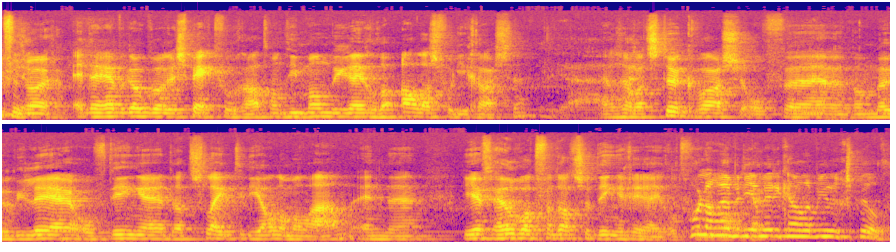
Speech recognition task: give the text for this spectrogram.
verzorgen. En daar heb ik ook wel respect voor gehad, want die man die regelde alles voor die gasten. En als er wat stuk was of eh van meubilair of dingen, dat sleepte die allemaal aan. En eh, die heeft heel wat van dat soort dingen geregeld. Hoe lang hebben die Amerikanen bij jullie gespeeld?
